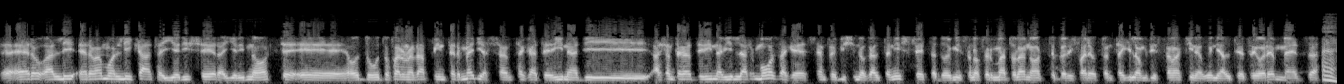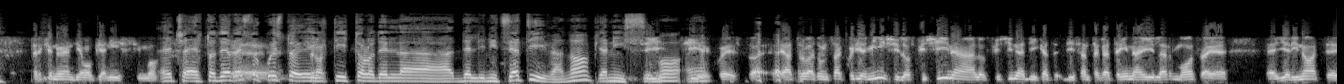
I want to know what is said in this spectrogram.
ero alli, eravamo all'Icata ieri sera, ieri notte e ho dovuto fare una tappa intermedia a Santa Caterina, di, a Santa Caterina Villarmosa che è sempre vicino Caltanissetta dove mi sono fermato la notte per rifare 80 km stamattina, quindi altre tre ore e mezza, eh. perché noi andiamo pianissimo. Eh certo, del resto eh, questo è però... il titolo del, dell'iniziativa, no? Pianissimo. Sì, sì è questo. ha trovato un sacco di amici, l'officina, l'officina di, di Santa Caterina Villarmosa è eh, ieri notte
